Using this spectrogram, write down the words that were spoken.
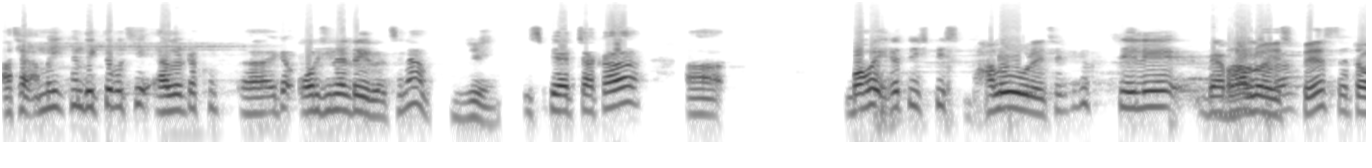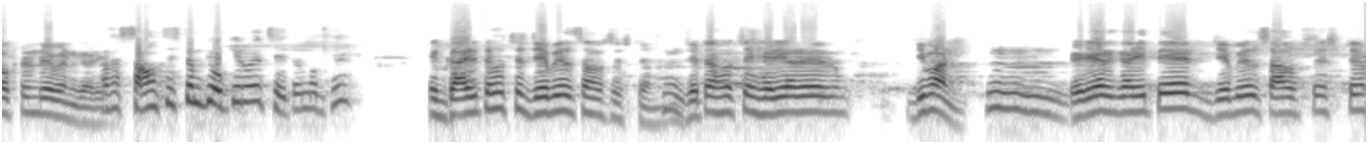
আচ্ছা আমি এখানে দেখতে পাচ্ছি অ্যালোটা খুব এটা অরিজিনালটাই রয়েছে না? জি। স্পেয়ার চাকা বাবা এটা তো স্পেস ভালো রয়েছে কিন্তু তেলে ব্যবহার ভালো স্পেস এটা অকটেন ড্রিভেন গাড়ি। আচ্ছা সাউন্ড সিস্টেম কি ওকে রয়েছে এটার মধ্যে? এই গাড়িতে হচ্ছে জেবিএল সাউন্ড সিস্টেম যেটা হচ্ছে হেরিয়ারের ডিমান্ড। হেরিয়ার গাড়িতে জেবিএল সাউন্ড সিস্টেম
